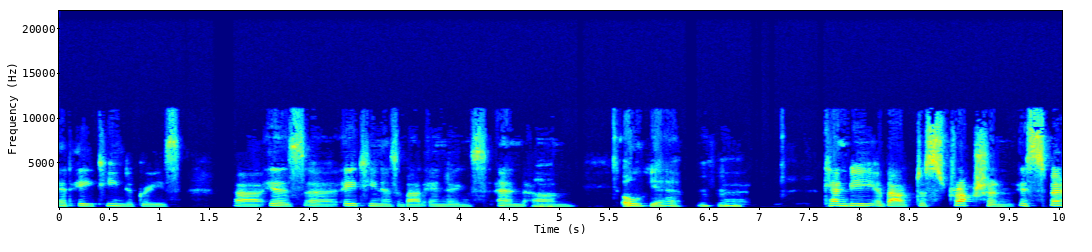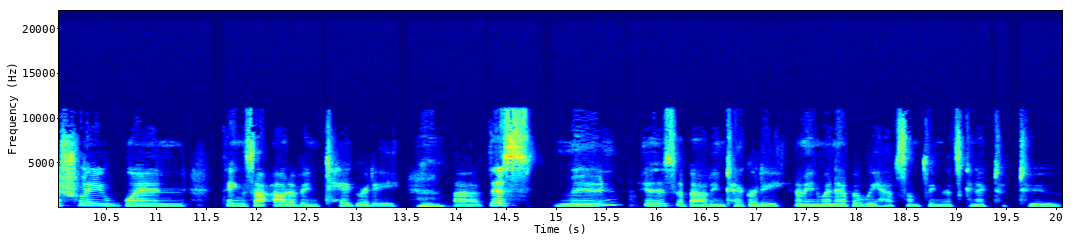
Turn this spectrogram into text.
at 18 degrees uh, is uh, 18 is about endings and. Mm-hmm. Um, oh yeah. Mm-hmm. Uh, can be about destruction, especially when things are out of integrity. Mm. Uh, this moon is about integrity. I mean, whenever we have something that's connected to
